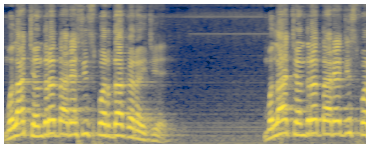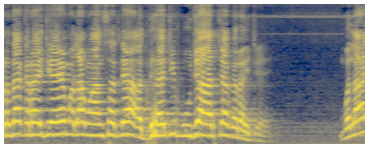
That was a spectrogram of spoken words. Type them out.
मला चंद्र ताऱ्याशी स्पर्धा करायची आहे. मला चंद्रताऱ्याची स्पर्धा करायची आहे मला माणसातल्या अध्यायाची पूजा अर्चा करायची आहे. मला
